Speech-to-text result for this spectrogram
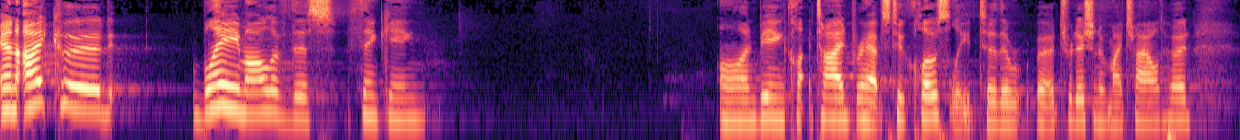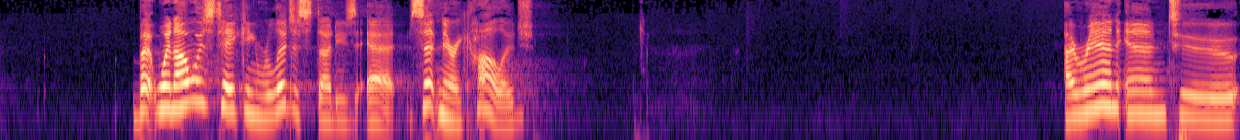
And I could blame all of this thinking on being cl- tied perhaps too closely to the uh, tradition of my childhood. But when I was taking religious studies at Centenary College, I ran into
